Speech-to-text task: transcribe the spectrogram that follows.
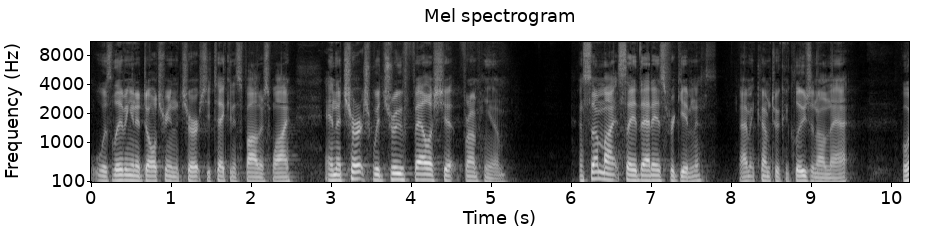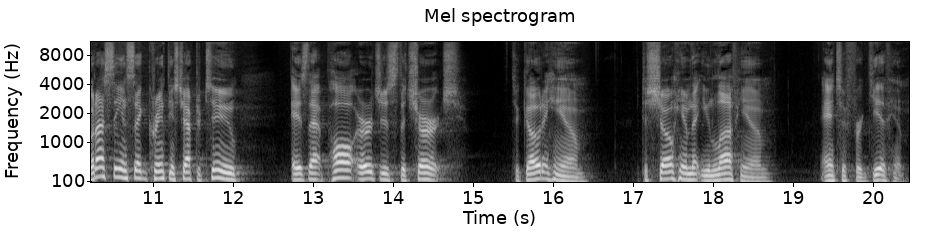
was living in adultery in the church. He'd taken his father's wife, and the church withdrew fellowship from him. And some might say that is forgiveness. I haven't come to a conclusion on that. But what I see in 2 Corinthians chapter 2 is that Paul urges the church to go to him, to show him that you love him, and to forgive him.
